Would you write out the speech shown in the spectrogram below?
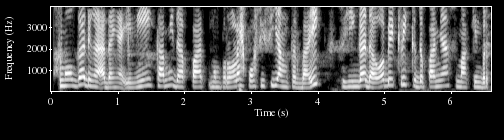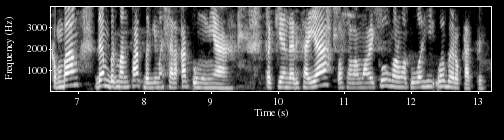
Semoga dengan adanya ini kami dapat memperoleh posisi yang terbaik sehingga Dawa Bakery ke depannya semakin berkembang dan bermanfaat bagi masyarakat umumnya. Sekian dari saya. Wassalamualaikum warahmatullahi wabarakatuh.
